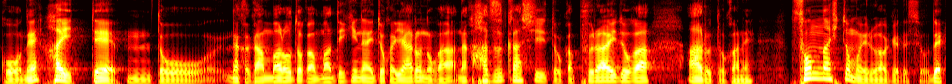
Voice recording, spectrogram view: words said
こうね入ってうんとなんか頑張ろうとか、まあ、できないとかやるのがなんか恥ずかしいとかプライドがあるとかね。そんな人もいるわけですよ。で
